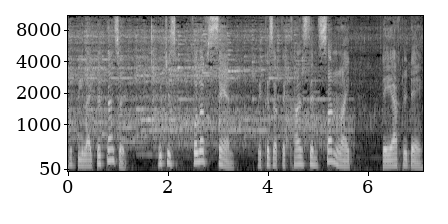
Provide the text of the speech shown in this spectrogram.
would be like the desert, which is full of sand because of the constant sunlight day after day.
